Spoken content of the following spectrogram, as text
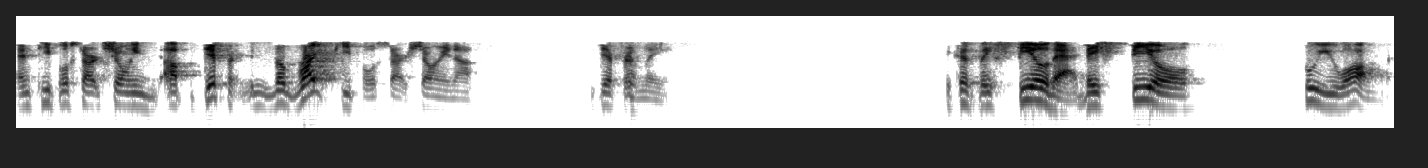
And people start showing up different. The right people start showing up differently. Because they feel that. They feel who you are.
